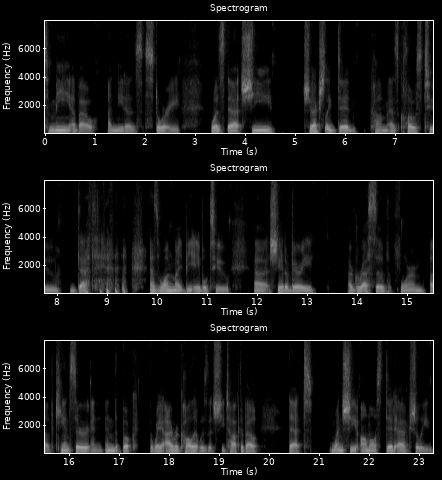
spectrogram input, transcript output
to me about Anita's story was that she she actually did come as close to death as one might be able to. Uh, she had a very aggressive form of cancer, and in the book, the way I recall it was that she talked about that when she almost did actually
